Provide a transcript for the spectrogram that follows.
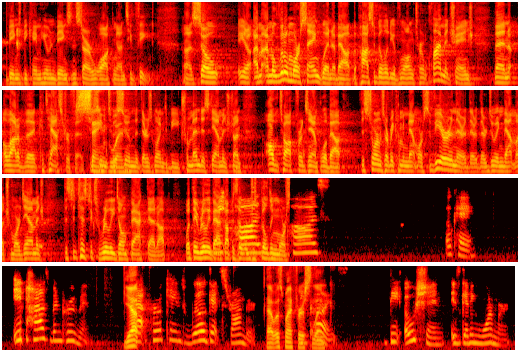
beings became human beings and started walking on two feet. Uh, so, you know, I'm, I'm a little more sanguine about the possibility of long-term climate change than a lot of the catastrophists who seem to assume that there's going to be tremendous damage done. All the talk, for example, about the storms are becoming that more severe and they're, they're, they're doing that much more damage. The statistics really don't back that up. What they really back Wait, up is that we're just building more. Pause. Okay. It has been proven Yep. that hurricanes will get stronger That was my first because link. the ocean is getting warmer,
